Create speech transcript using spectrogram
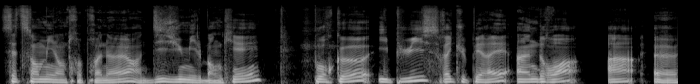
700 000 entrepreneurs, 18 000 banquiers, pour qu'ils puissent récupérer un droit à euh,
